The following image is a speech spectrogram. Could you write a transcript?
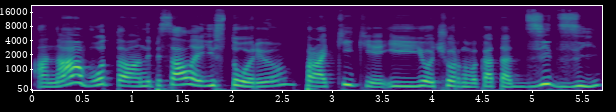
она вот а, написала историю про Кики и ее черного кота Дзидзи,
